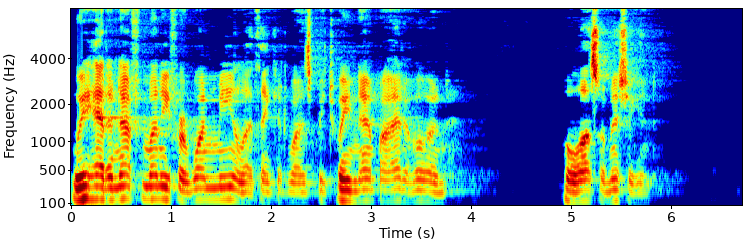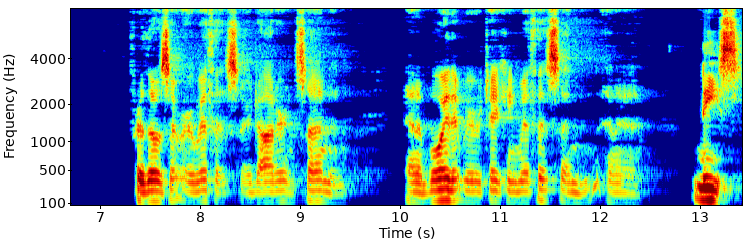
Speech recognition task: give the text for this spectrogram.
we had enough money for one meal, I think it was, between Nampa, Idaho and Owosso, Michigan for those that were with us, our daughter and son, and, and a boy that we were taking with us, and, and a niece.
